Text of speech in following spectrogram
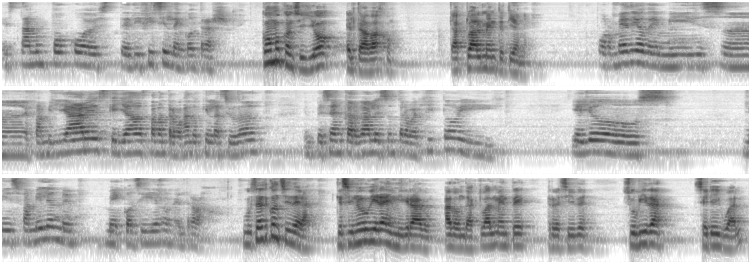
están un poco este, difícil de encontrar ¿Cómo consiguió el trabajo actualmente tiene? por medio de mis eh, familiares que ya estaban trabajando aquí en la ciudad empecé a encargarles un trabajito y, y ellos mis familias me, me consiguieron el trabajo ¿Usted considera que si no hubiera emigrado a donde actualmente reside, su vida sería igual?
